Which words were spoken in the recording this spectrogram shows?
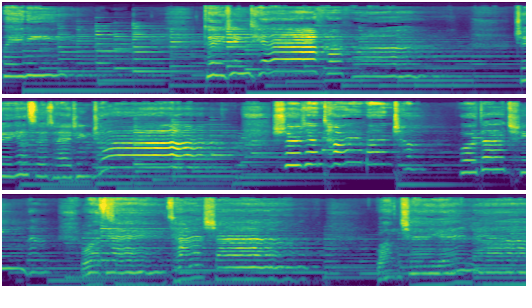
为你对镜贴花环。这夜色太紧张，时间太漫长，我的情郎，我在他乡望着月亮。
